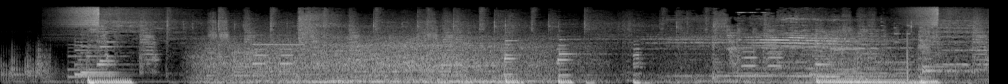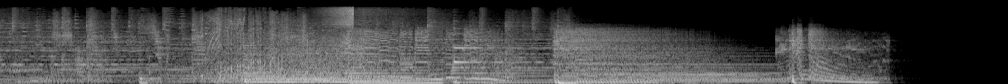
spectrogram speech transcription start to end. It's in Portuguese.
Música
